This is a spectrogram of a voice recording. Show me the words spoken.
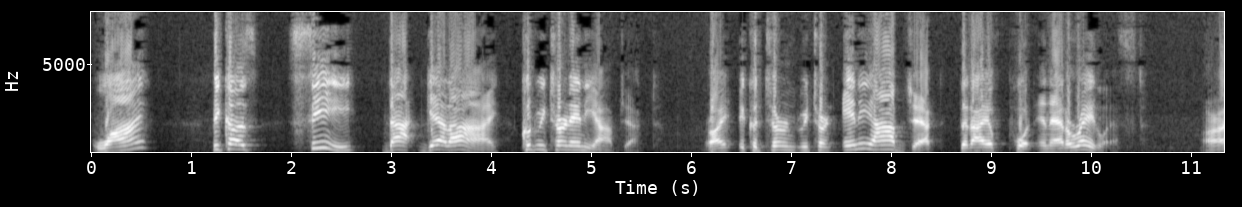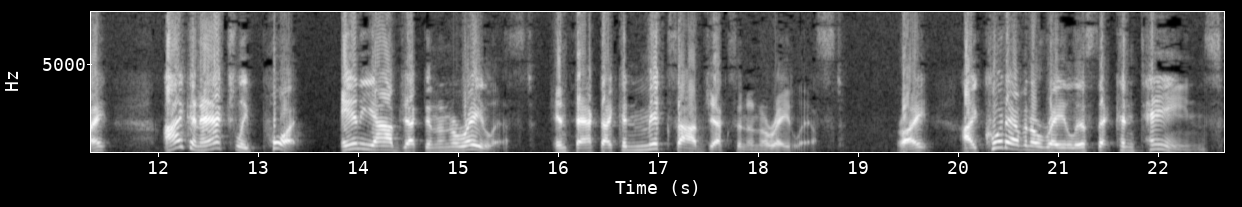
Why? Because C dot get I could return any object, right? It could turn, return any object that I have put in that array list, all right? I can actually put any object in an array list. In fact, I can mix objects in an array list, right? I could have an array list that contains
